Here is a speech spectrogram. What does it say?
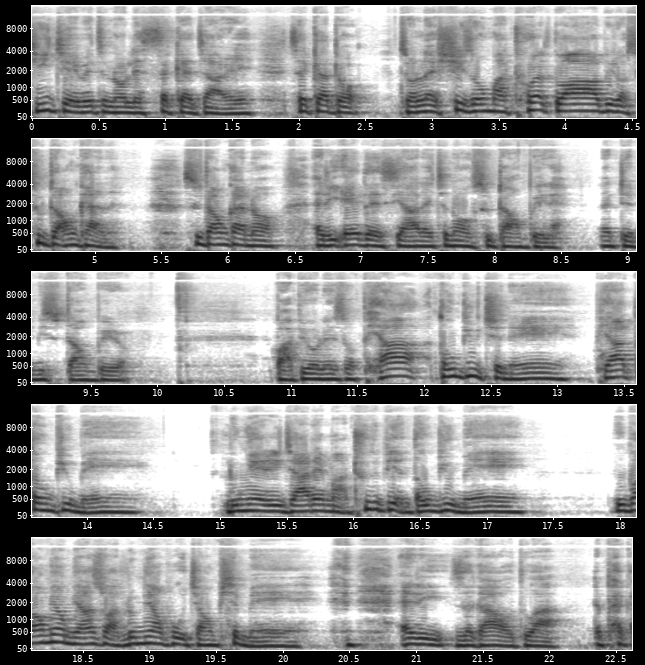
ကြီးကျယ်ပဲကျွန်တော်လည်းစက်ကတ်ကြတယ်စက်ကတ်တော့ ကျွန်တော်လည်းရှေ့ဆုံးမှာထွက်သွားပြီးတော့ဆူတောင်းခံတယ်ဆူတောင်းခံတော့အဲ့ဒီဧည့်သည်ဆရာလည်းကျွန်တော်ဆူတောင်းပေးတယ်လက်တင်ပြီးဆူတောင်းပေးတော့ဘာပြောလဲဆိုဖះအသုံးပြုခြင်းနဲ့ဖះအသုံးပြုမယ်လူငယ်တွေကြားထဲမှာအထူးသဖြင့်အသုံးပြုမယ်လူပေါင်းမြောက်များစွာလွတ်မြောက်ဖို့အကြောင်းဖြစ်မယ်အဲ့ဒီစကားကို तू ကတစ်ဖက်က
